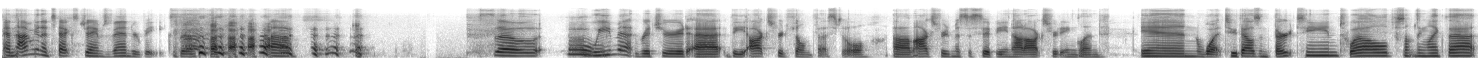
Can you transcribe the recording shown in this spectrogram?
And I'm going to text James Van Der Beek. So, um, so we met Richard at the Oxford Film Festival, um, Oxford, Mississippi, not Oxford, England, in what, 2013, 12, something like that.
